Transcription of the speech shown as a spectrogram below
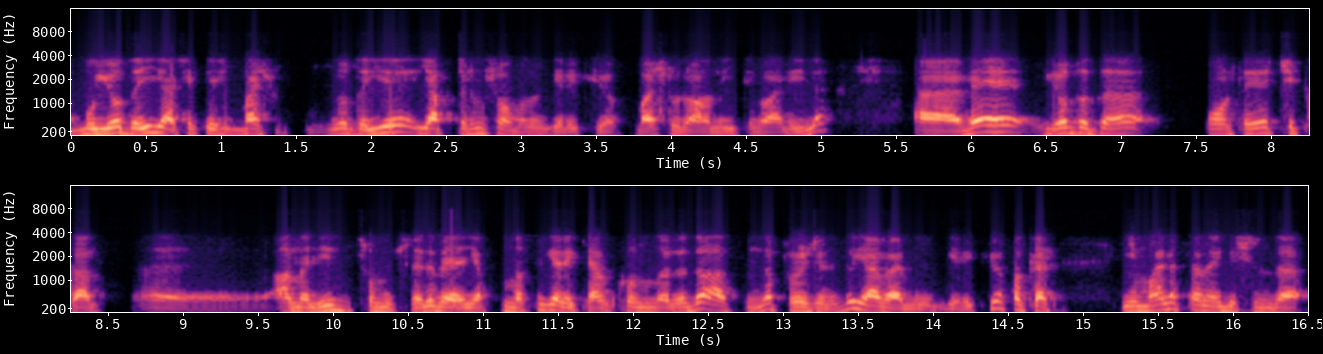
bu YODA'yı gerçekleş baş, YODA'yı yaptırmış olmanız gerekiyor başvuru anı itibariyle. Ve YODA'da ortaya çıkan analiz sonuçları ve yapılması gereken konuları da aslında projenize yer vermeniz gerekiyor. Fakat imalat sanayi dışında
